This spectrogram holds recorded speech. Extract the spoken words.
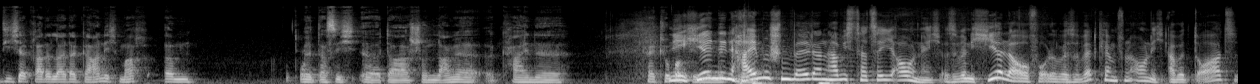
die ich ja gerade leider gar nicht mache, ähm, äh, dass ich äh, da schon lange keine Nee, hier in den heimischen Wäldern habe ich es tatsächlich auch nicht. Also wenn ich hier laufe oder bei so Wettkämpfen auch nicht. Aber dort,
